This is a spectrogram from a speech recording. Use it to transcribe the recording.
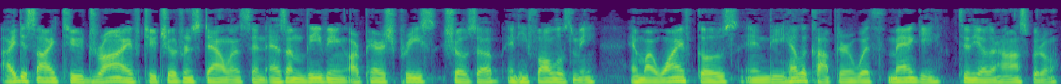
I decide to drive to Children's Dallas and as I'm leaving, our parish priest shows up and he follows me and my wife goes in the helicopter with Maggie to the other hospital.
